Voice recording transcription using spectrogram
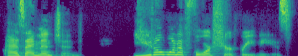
As I mentioned, you don't want to force your freebies.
